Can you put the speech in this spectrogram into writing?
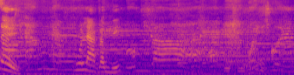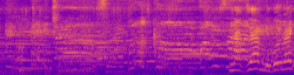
này. Mua lạc làm gì? Lạc giam để quay bánh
